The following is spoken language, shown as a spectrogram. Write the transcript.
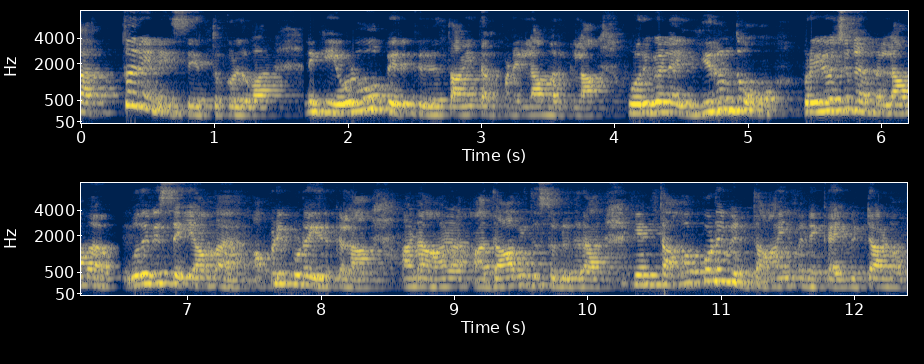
கத்தர் என்னை சேர்த்துக் கொள்வார் இன்னைக்கு எவ்வளவோ பேருக்கு தாய் தகப்பன் இல்லாம இருக்கலாம். ஒருவேளை இருந்தும் பிரயோஜனம் இல்லாம உதவி செய்யாம அப்படி கூட இருக்கலாம். ஆனா தாவிது சொல்லுகிறார் என் தகப்பனும் என் தாயும் என்னை கைவிட்டாலும்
